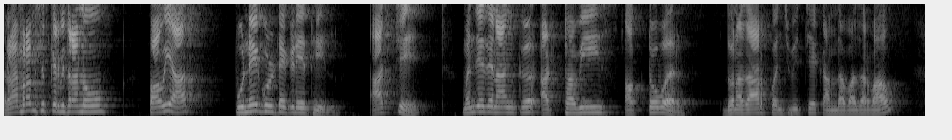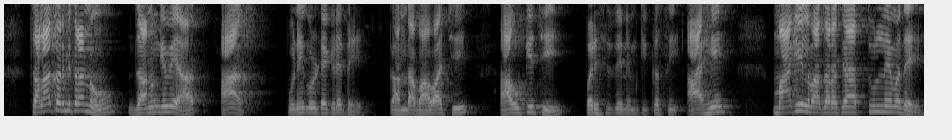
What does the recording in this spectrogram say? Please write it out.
राम राम शेतकरी मित्रांनो पाहूयात पुणे गुलटेकडे येथील आजचे म्हणजे दिनांक अठ्ठावीस ऑक्टोबर दोन हजार पंचवीसचे कांदा बाजार भाव. चला तर मित्रांनो जाणून घेऊयात आज पुणे गुलटेकडे ते कांदा भावाची आवकेची परिस्थिती नेमकी कशी आहे? मागील बाजाराच्या तुलनेमध्ये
